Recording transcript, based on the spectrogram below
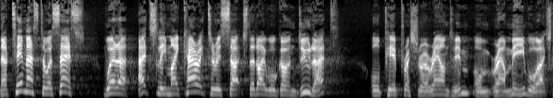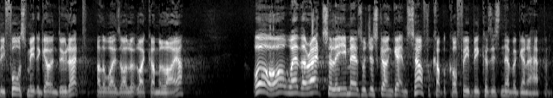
Now, Tim has to assess whether actually my character is such that I will go and do that, or peer pressure around him or around me will actually force me to go and do that. Otherwise, I'll look like I'm a liar. Or whether actually he may as well just go and get himself a cup of coffee because it's never going to happen.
